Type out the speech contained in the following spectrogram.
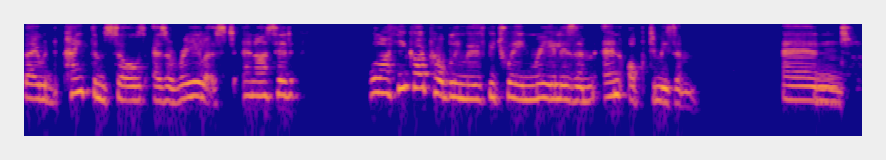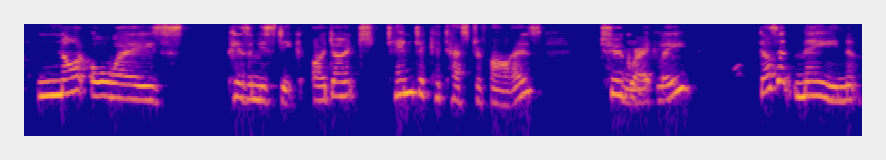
They would paint themselves as a realist. And I said, Well, I think I probably move between realism and optimism and mm. not always pessimistic. I don't tend to catastrophize too mm. greatly. Doesn't mean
